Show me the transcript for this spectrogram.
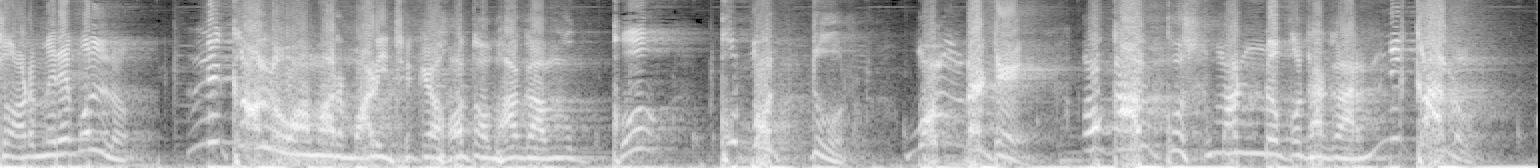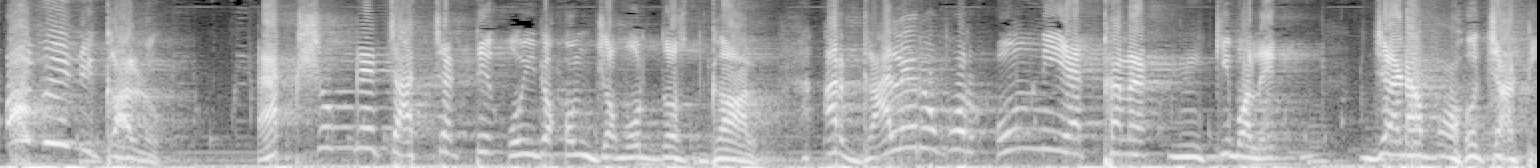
চড় মেরে বলল, নিকালো আমার বাড়ি থেকে হতভাগা মুখ্য কুপত্তর বোম্বেটে, অকাল কুষ্মাণ্ড কোথাকার, নিকালো অবি নিকালো। একসঙ্গে চার চারটে ওই রকম জবরদস্ত গাল, আর গালের ওপর অমনি একখানা কি বলে জাডা পহ চাটি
